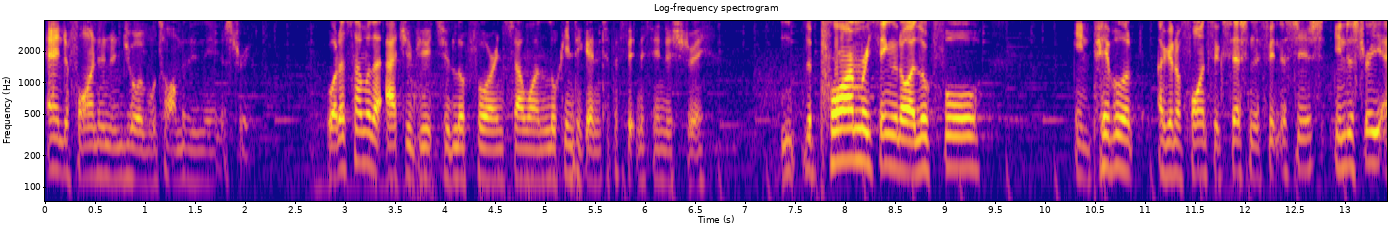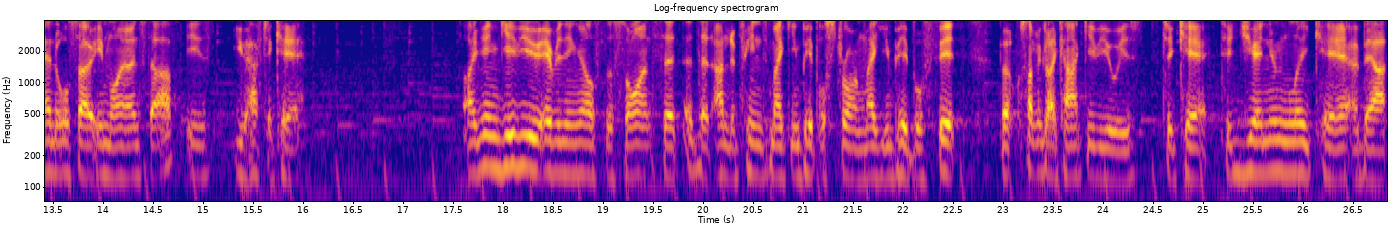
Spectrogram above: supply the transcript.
and to find an enjoyable time within the industry. What are some of the attributes you'd look for in someone looking to get into the fitness industry? The primary thing that I look for in people that are going to find success in the fitness industry and also in my own staff is you have to care. I can give you everything else, the science that, that underpins making people strong, making people fit, but something I can't give you is to care, to genuinely care about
